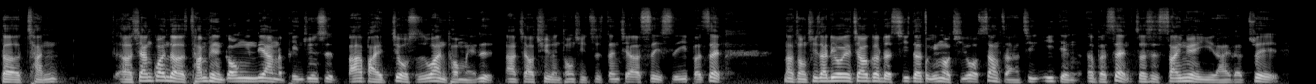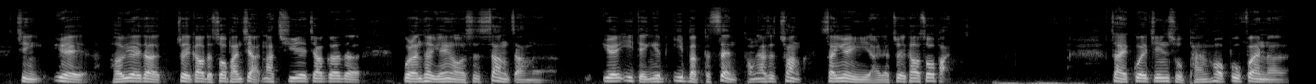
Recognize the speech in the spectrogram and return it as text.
的产呃，相关的产品供应量的平均是八百九十万桶每日，那较去年同期是增加了四十一 percent。那总计在六月交割的西德原油期货上涨了近一点二 percent，这是三月以来的最近月合约的最高的收盘价。那七月交割的布伦特原油是上涨了约一点一一百 percent，同样是创三月以来的最高收盘。在贵金属盘后部分呢，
